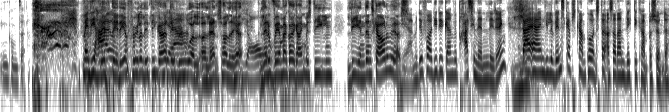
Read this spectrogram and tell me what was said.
Ingen kommentar. Men de har Det, jo... det er det, jeg føler lidt, de gør, Ja. DBU og, og landsholdet her. Jo. Lad nu være med at gå i gang med stilen, lige inden den skal afleveres. Ja, men det er fordi, de gerne vil presse hinanden lidt, ikke? Ja. Der er en lille venskabskamp på onsdag, og så er der en vigtig kamp på søndag.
